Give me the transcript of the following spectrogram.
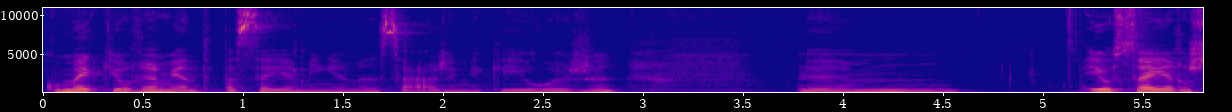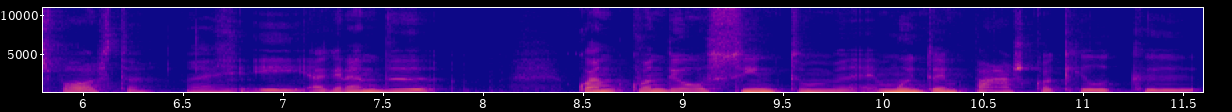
como é que eu realmente passei a minha mensagem aqui hoje, hum, eu sei a resposta. É? E a grande. Quando, quando eu sinto-me muito em paz com aquilo que,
